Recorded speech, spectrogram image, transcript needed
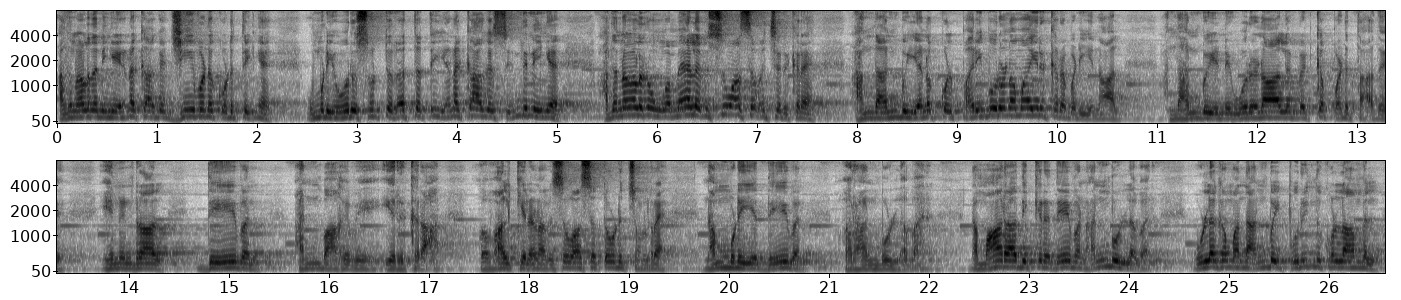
அதனால தான் நீங்கள் எனக்காக ஜீவனை கொடுத்தீங்க. உம்முடைய ஒரு சொட்டு ரத்தத்தை எனக்காக சிந்தினீங்க. அதனால நான் உங்கள் மேலே விசுவாசம் வச்சிருக்கிறேன். அந்த அன்பு எனக்குள் பரிபூரணமாக இருக்கிறபடியினால் அந்த அன்பு என்னை ஒரு நாளும் வெட்கப்படுத்தாது. ஏனென்றால் தேவன் அன்பாகவே இருக்கிறார். உங்கள் வாழ்க்கையில் நான் விசுவாசத்தோடு சொல்கிறேன் நம்முடைய தேவன் அவர் அன்புள்ளவர். நம் ஆராதிக்கிற தேவன் அன்புள்ளவர். உலகம் அந்த அன்பை புரிந்து கொள்ளாமல்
